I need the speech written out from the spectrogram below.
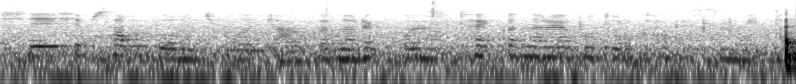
시 13분 저는 야근을 했고요. 퇴근을 해보도록 하겠습니다.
